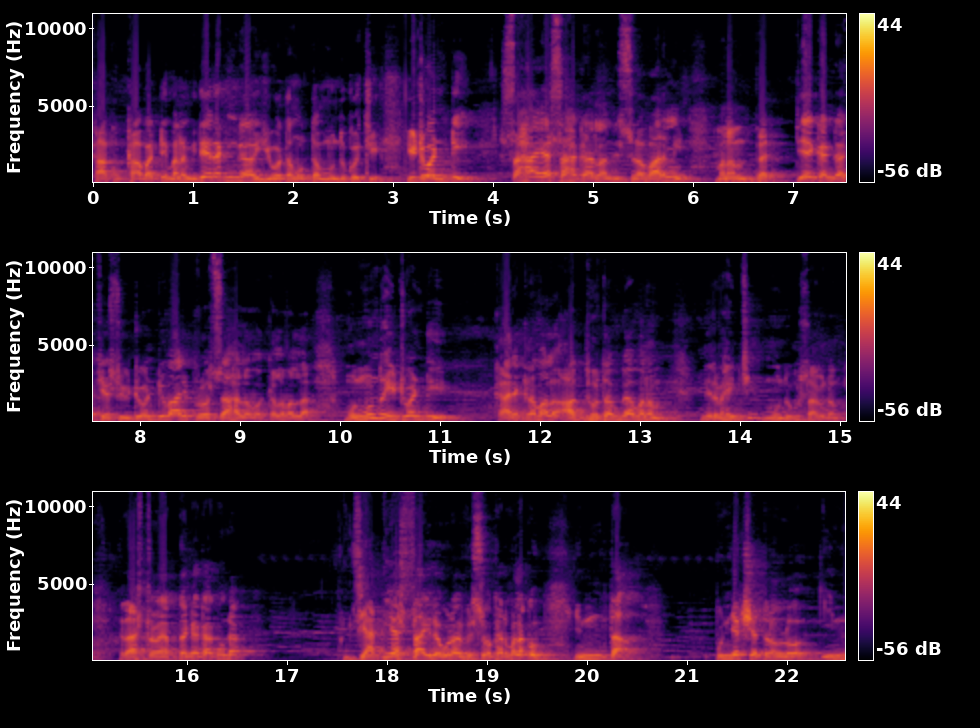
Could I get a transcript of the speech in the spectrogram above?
కాకు కాబట్టి మనం ఇదే రకంగా యువత మొత్తం ముందుకొచ్చి ఇటువంటి సహాయ సహకారాలు అందిస్తున్న వారిని మనం ప్రత్యేకంగా చేస్తూ ఇటువంటి వారి ప్రోత్సాహాల వల్ల మున్ముందు ఇటువంటి కార్యక్రమాలు అద్భుతంగా మనం నిర్వహించి ముందుకు సాగుదాం. రాష్ట్ర వ్యాప్తంగా కాకుండా జాతీయ స్థాయిలో కూడా విశ్వకర్మలకు ఇంత పుణ్యక్షేత్రంలో ఇన్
